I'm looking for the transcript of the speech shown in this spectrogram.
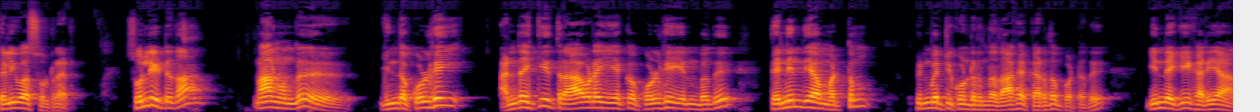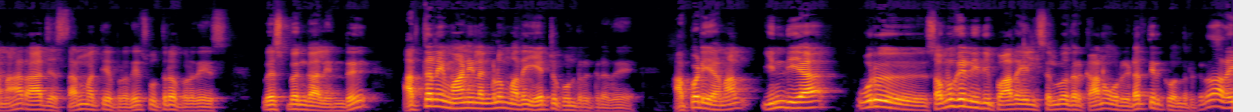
தெளிவாக சொல்கிறார் சொல்லிட்டு தான் நான் வந்து இந்த கொள்கை அன்றைக்கு திராவிட இயக்க கொள்கை என்பது தென்னிந்தியா மட்டும் பின்பற்றி கொண்டிருந்ததாக கருதப்பட்டது. இன்றைக்கு ஹரியானா ராஜஸ்தான் மத்திய பிரதேஷ் உத்தரப்பிரதேஷ் வெஸ்ட் பெங்கால் என்று அத்தனை மாநிலங்களும் அதை ஏற்றுக்கொண்டிருக்கிறது. அப்படியானால் இந்தியா ஒரு சமூக நீதி பாதையில் செல்வதற்கான ஒரு இடத்திற்கு வந்திருக்கிறது. அதை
